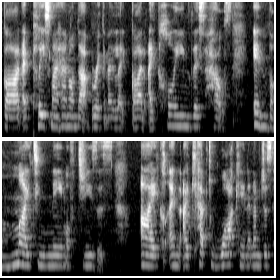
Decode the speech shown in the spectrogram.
God I placed my hand on that brick and I like God I claim this house in the mighty name of Jesus I and I kept walking and I'm just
